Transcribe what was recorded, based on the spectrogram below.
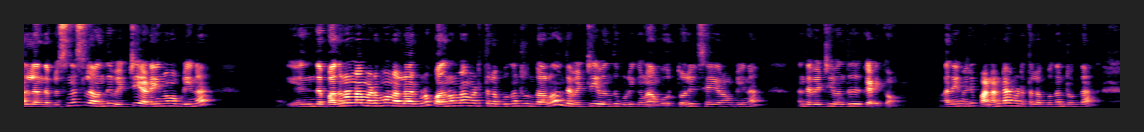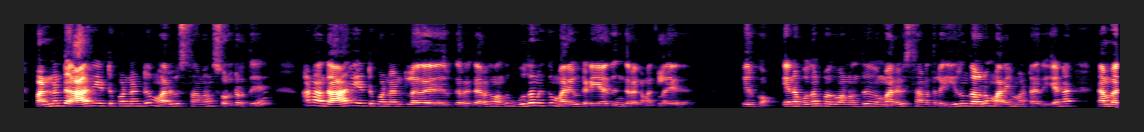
அதில் அந்த பிஸ்னஸில் வந்து வெற்றி அடையணும் அப்படின்னா இந்த பதினொன்றாம் இடமும் நல்லா இருக்கணும். பதினொன்றாம் இடத்துல புதன் இருந்தாலும் அந்த வெற்றியை வந்து குடிக்கும் நம்ம ஒரு தொழில் செய்கிறோம் அப்படின்னா அந்த வெற்றி வந்து கிடைக்கும். அதே மாதிரி பன்னெண்டாம் இடத்துல புதன் இருந்தால் பன்னெண்டு ஆறு எட்டு பன்னெண்டு மறைவு ஸ்தானம்னு சொல்கிறது ஆனால் அந்த ஆறு எட்டு பன்னெண்டில் இருக்கிற கிரகம் வந்து புதனுக்கு மறைவு கிடையாதுங்கிற கணக்கில் இருக்கும். ஏன்னா புதன் பகவான் வந்து மறைவு ஸ்தானத்தில் இருந்தாலும் மறைய மாட்டார். ஏன்னா நம்ம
